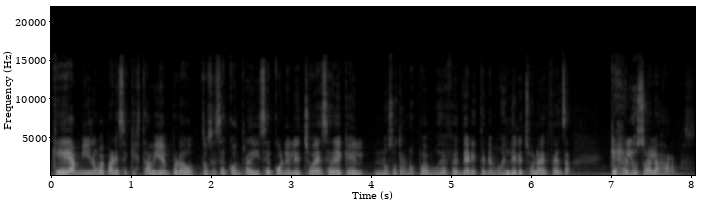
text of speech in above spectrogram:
que a mí no me parece que está bien, pero entonces se contradice con el hecho ese de que nosotros nos podemos defender y tenemos el derecho a la defensa, que es el uso de las armas.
